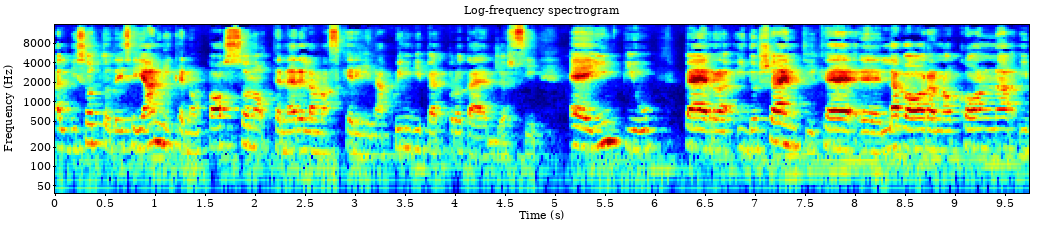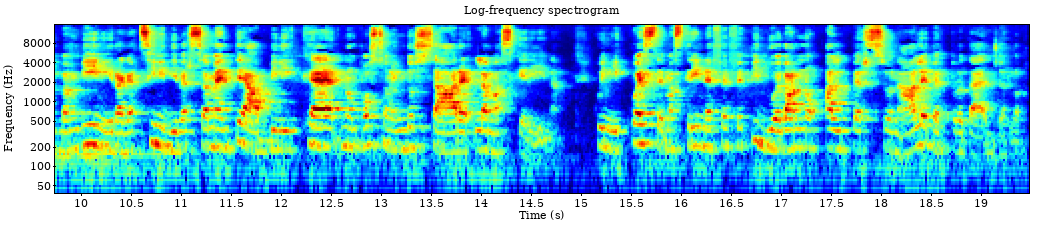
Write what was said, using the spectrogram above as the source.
al di sotto dei 6 anni che non possono tenere la mascherina, quindi per proteggersi e in più per i docenti che eh, lavorano con i bambini, i ragazzini diversamente abili che non possono indossare la mascherina. Quindi queste mascherine FFP2 vanno al personale per proteggerlo.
